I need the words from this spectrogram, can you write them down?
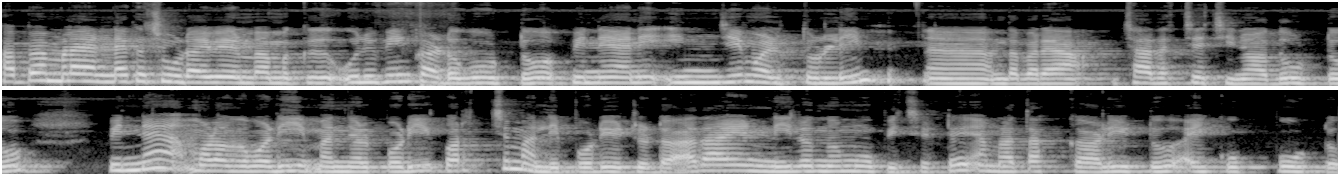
അപ്പോൾ നമ്മളെ എണ്ണയൊക്കെ ചൂടായി വരുമ്പോൾ നമുക്ക് ഉലുവയും കടുകും ഇട്ടു. പിന്നെ ഞാൻ ഇഞ്ചിയും വെളുത്തുള്ളിയും എന്താ പറയുക ചതച്ചു വെച്ചിനോ അതും ഇട്ടു. പിന്നെ മുളക് പൊടി മഞ്ഞൾപ്പൊടി കുറച്ച് മല്ലിപ്പൊടി ഇട്ടിട്ടോ. അത് ആ എണ്ണയിലൊന്ന് മൂപ്പിച്ചിട്ട് നമ്മളെ തക്കാളി ഇട്ടു അതിക്ക് ഉപ്പ് ഇട്ടു.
